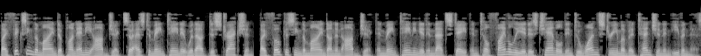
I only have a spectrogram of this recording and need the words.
by fixing the mind upon any object so as to maintain it without distraction, by focusing the mind on an object and maintaining it in that state until finally it is channeled into one stream of attention and evenness.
